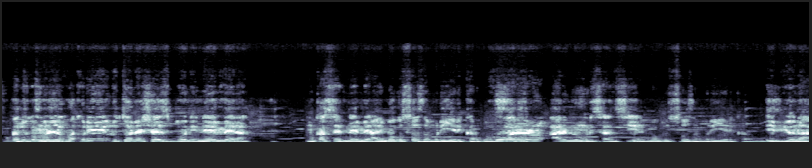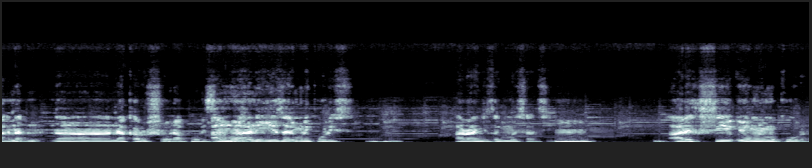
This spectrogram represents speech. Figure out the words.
tuvuga tuti kuri rutonesha hezboni nemera. Mukaseri nemera. Arimo gusoza muri yereka rwose. Kuba rero ari n'umurisansiye arimo gusoza muri yereka rwose. Ibyo na- na- polisi amurani yize ari muri polisi Mhm. arangiza muri sansiye Mm. alex yo muri mukura.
